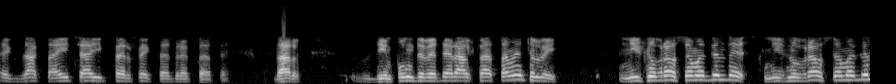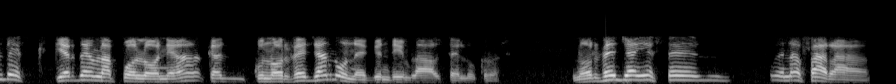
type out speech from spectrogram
exact. Aici ai perfectă dreptate. Dar din punct de vedere al clasamentului, nici nu vreau să mă gândesc, nici nu vreau să mă gândesc. Pierdem la Polonia, că cu Norvegia nu ne gândim la alte lucruri. Norvegia este în afara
